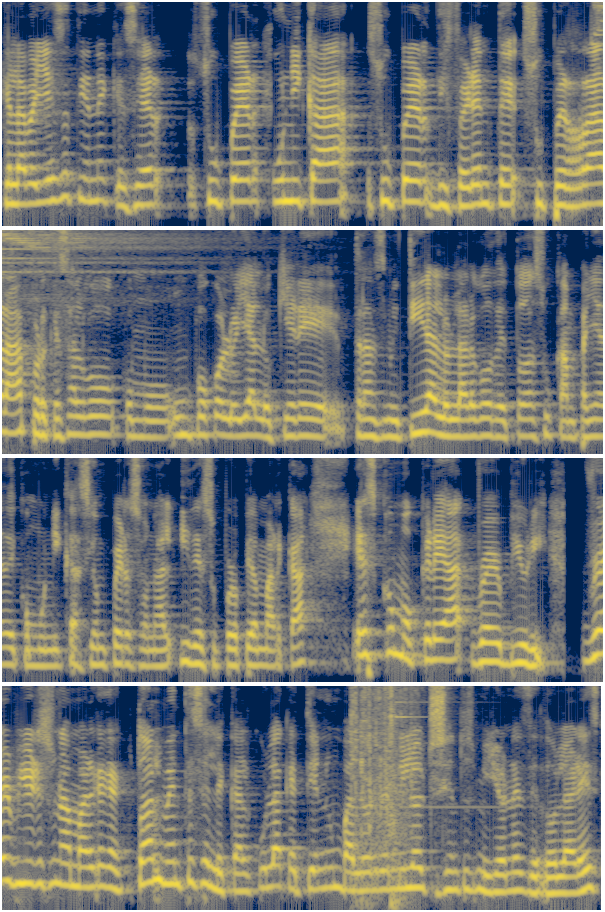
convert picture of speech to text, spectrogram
que la belleza tiene que ser súper única, súper diferente, súper rara, porque es algo como un poco lo ella lo quiere transmitir a lo largo de toda su campaña de comunicación personal y de su propia marca, es como crea Rare Beauty. Rare Beauty es una marca que actualmente se le calcula que tiene un valor de 1.800 millones de dólares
